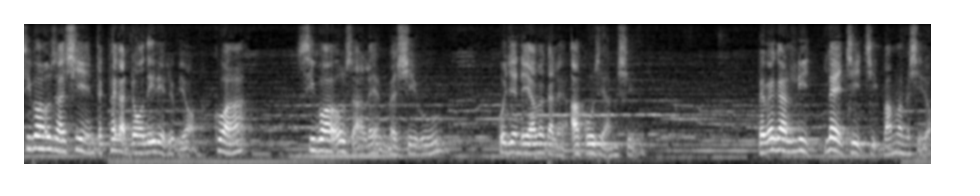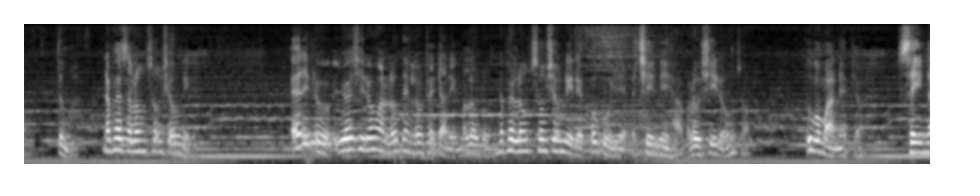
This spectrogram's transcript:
စီးပွားဥစ္စာရှိရင်တစ်ဖက်ကတော်သေးတယ်လို့ပြောမှာခုကစီးပွားဥစ္စာလည်းမရှိဘူးကိုကျင်တရားဘက်ကလည်းအာကိုးစရာမရှိဘူးဘယ်ဘက်ကလိလက်ကြည့်ကြည့်ဘာမှမရှိတော့သူ့မှာနှစ်ဖက်စလုံးဆုံးရှုံးနေတယ်အဲ့ဒီလိုအရွယ်ရှိတော့ကလုံးတဲ့လုံးထိုက်တာတွေမလုံးလို့နှစ်ဖက်လုံးဆုံးရှုံးနေတဲ့ပုဂ္ဂိုလ်ရဲ့အခြေအနေဟာဘယ်လိုရှိတော့ဆိုတော့ဥပမာနဲ့ပြော စိဏ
